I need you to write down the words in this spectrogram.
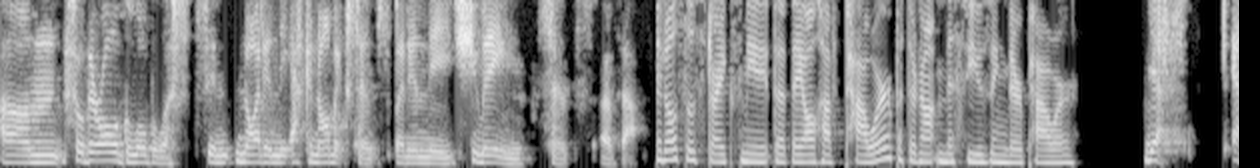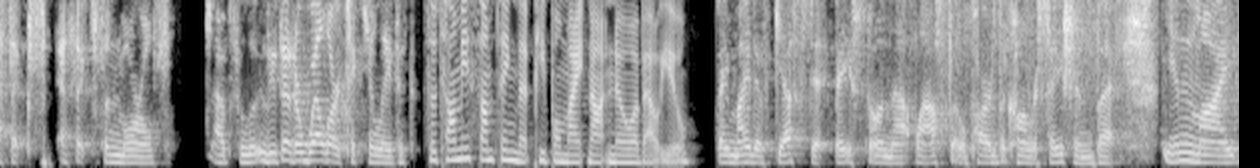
Um, so they're all globalists, in, not in the economic sense, but in the humane sense of that. It also strikes me that they all have power, but they're not misusing their power. Yes, ethics, ethics and morals. Absolutely, that are well articulated. So tell me something that people might not know about you they might have guessed it based on that last little part of the conversation. But in my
